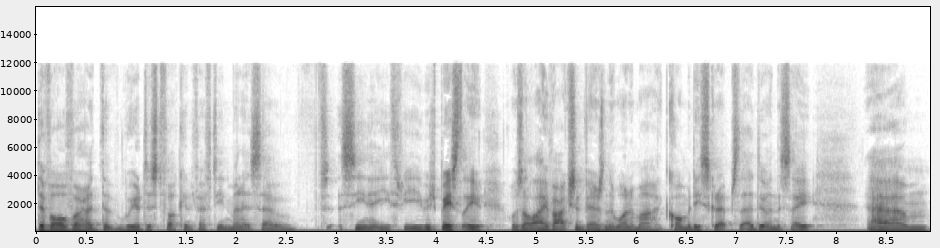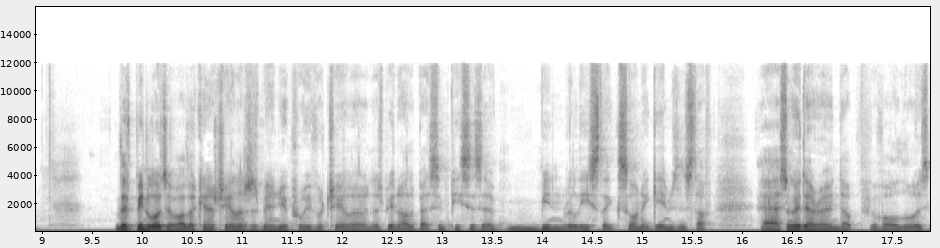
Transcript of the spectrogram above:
Devolver had the weirdest fucking 15 minutes I've seen at E3, which basically was a live action version of one of my comedy scripts that I do on the site. Um, there've been loads of other kind of trailers. There's been a new Pro Evo trailer, and there's been other bits and pieces that have been released, like Sonic games and stuff. Uh, so I'm going to do a roundup of all those.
